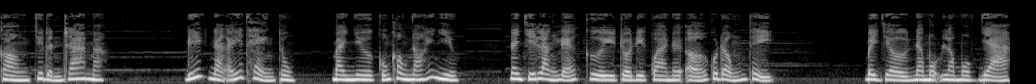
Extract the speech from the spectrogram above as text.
Còn chưa định ra mà. Biết nàng ấy thẹn thùng, Mai Như cũng không nói nhiều. Nàng chỉ lặng lẽ cười rồi đi qua nơi ở của Đổng Thị. Bây giờ nàng một lòng một dạ,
